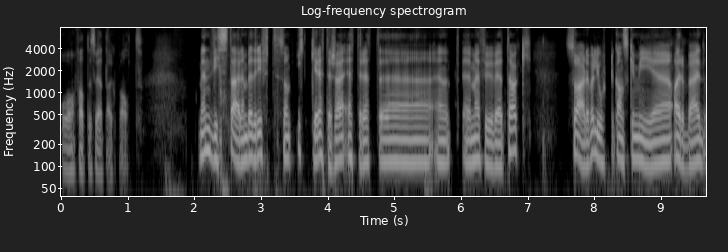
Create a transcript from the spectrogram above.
og fattes vedtak på alt. Men hvis det er en bedrift som ikke retter seg etter et, eh, et MFU-vedtak, så er det vel gjort ganske mye arbeid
